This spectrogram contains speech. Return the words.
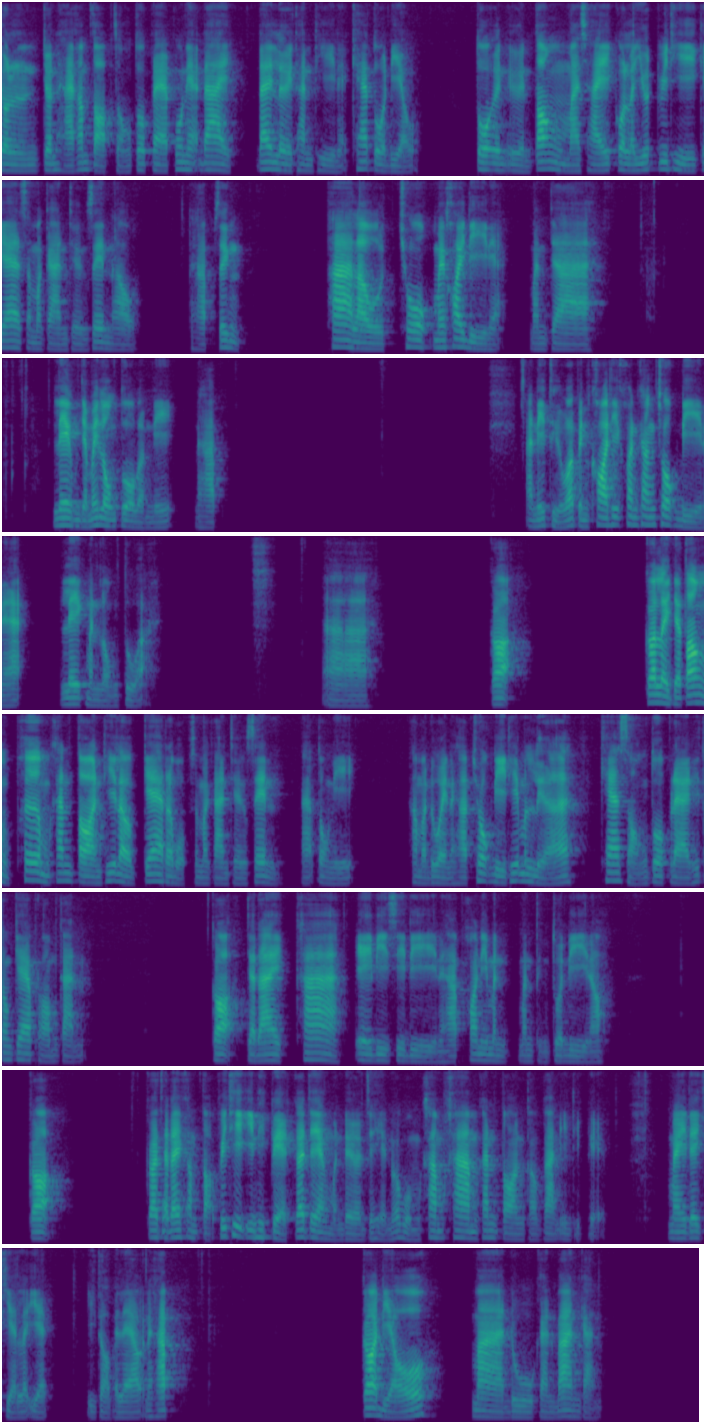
จนจนหาคำตอบสองตัวแปรพวกนี้ได้ได้เลยทันทีเนี่ยแค่ตัวเดียว ตัวอื่นๆต้องมาใช้กลยุทธ์วิธีแก้สมการเชิงเส้นเอานะครับ ซึ่งถ้าเราโชคไม่ค่อยดีเนี่ย มันจะ เลขมันจะไม่ลงตัวแบบนี้นะครับ อันนี้ถือว่าเป็นข้อที่ค่อนข้างโชคดีนะฮะเลขมันลงตัว อ่า ก็ ก็เลยจะต้องเพิ่มขั้นตอนที่เราแก้ระบบสมการเชิงเส้นนะตรงนี้เข้ามาด้วยนะครับ โชคดีที่มันเหลือแค่ 2 ตัวแปรที่ต้องแก้พร้อมกัน ก็จะได้ค่า a b c d นะครับ ข้อนี้มันมันถึงตัว d เนาะก็ก็จะได้คำตอบวิธีอินทิเกรตก็จะยังเหมือนเดิมจะเห็นว่าผมข้ามข้ามขั้นตอนของการอินทิเกรตไม่ได้เขียนละเอียดอีกต่อไปแล้วนะครับ ก็เดี๋ยวมาดูกันบ้านกัน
